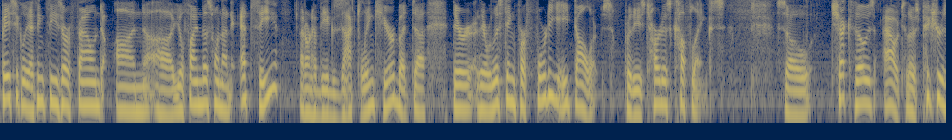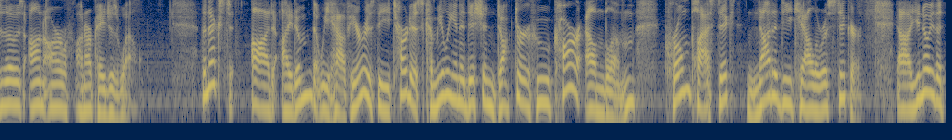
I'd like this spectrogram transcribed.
basically, I think these are found on. Uh, you'll find this one on Etsy. I don't have the exact link here, but uh, they're they were listing for forty eight dollars for these TARDIS cufflinks. So check those out. There's pictures of those on our on our page as well. The next odd item that we have here is the TARDIS Chameleon Edition Doctor Who car emblem, chrome plastic, not a decal or a sticker. Uh, you know that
